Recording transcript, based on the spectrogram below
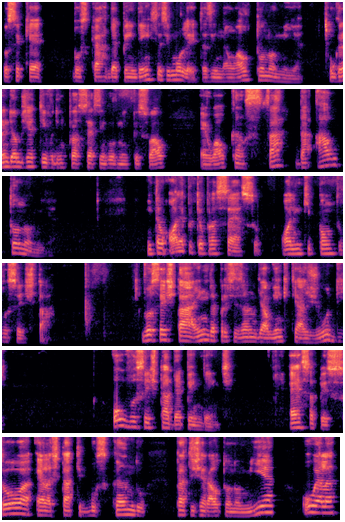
você quer buscar dependências e muletas e não autonomia. O grande objetivo de um processo de desenvolvimento pessoal é o alcançar da autonomia. Então, olha para o teu processo, olha em que ponto você está. Você está ainda precisando de alguém que te ajude? Ou você está dependente? Essa pessoa, ela está te buscando para te gerar autonomia ou ela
